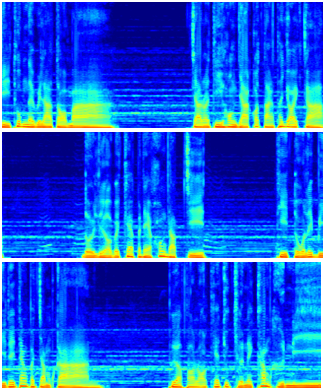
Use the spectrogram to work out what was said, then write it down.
สี่ทุ่มในเวลาต่อมา เจ้าหน้าที่ห้องยาก็ต่างทยอยกลับ โดยเหลือไว้แค่แผนกห้องดับจิต ที่ตัวเลบีได้นั่งประจำการ เพื่อเฝ้ารอเคสฉุกเฉินในค่ำคืนนี้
